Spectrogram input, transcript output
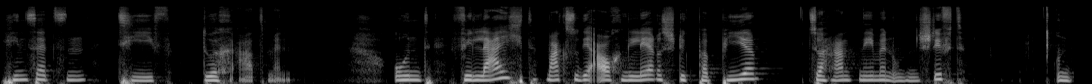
Hinsetzen, tief durchatmen. Und vielleicht magst du dir auch ein leeres Stück Papier zur Hand nehmen und einen Stift. Und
